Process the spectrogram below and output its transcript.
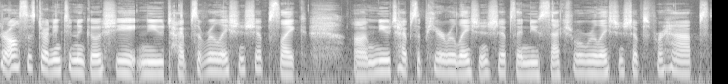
They're also starting to negotiate new types of relationships, like um, new types of peer relationships and new sexual relationships, perhaps,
